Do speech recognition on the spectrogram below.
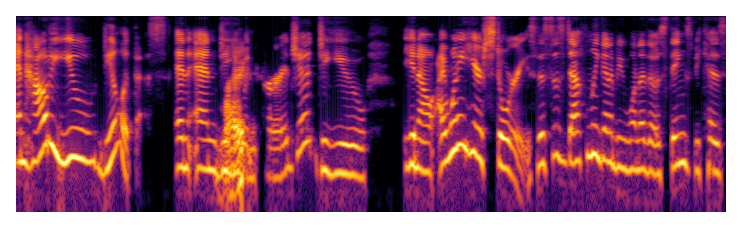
and how do you deal with this? And and do Right. you encourage it? Do you you know, I want to hear stories. This is definitely going to be one of those things because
